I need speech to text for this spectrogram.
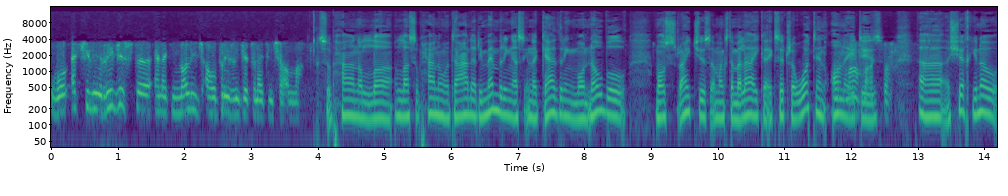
will actually register and acknowledge our presence here tonight, inshallah. Subhanallah, Allah subhanahu wa ta'ala remembering us in a gathering more noble, most righteous amongst the malaika, etc. What an honor it Allahu Uh, Sheikh, you know,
